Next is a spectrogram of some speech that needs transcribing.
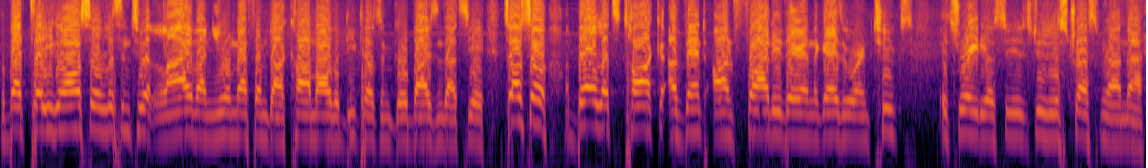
But uh, you can also listen to it live on umfm.com. All the details on gobison.ca. It's also a Bell Let's Talk event on Friday there, and the guys are wearing toques. It's radio, so you just, trust me on that.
